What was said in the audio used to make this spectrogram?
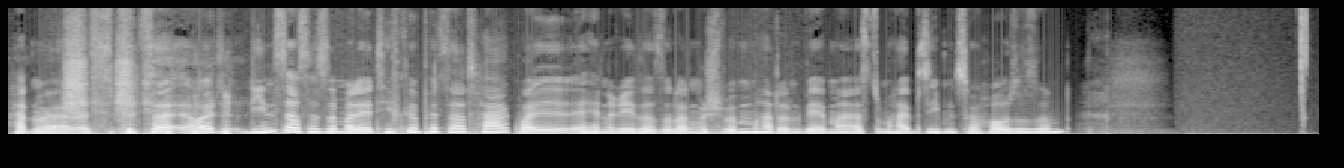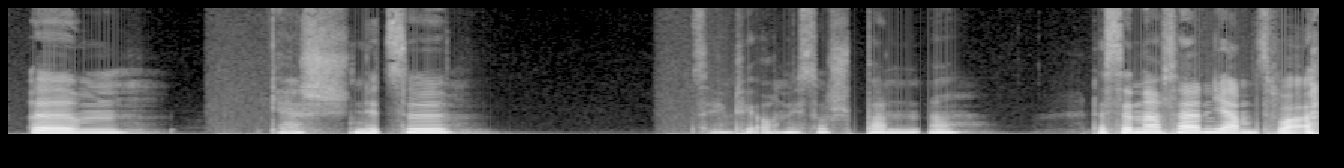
Hatten wir alles. Pizza. Heute, Dienstags ist immer der Tiefkühlpizzatag, weil Henry da so lange schwimmen hat und wir immer erst um halb sieben zu Hause sind. Ähm, ja, Schnitzel ist irgendwie auch nicht so spannend, ne? Das ist der Nachteil an Jans Wahl.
